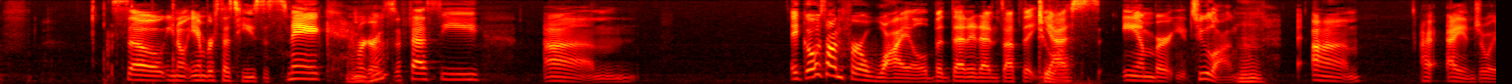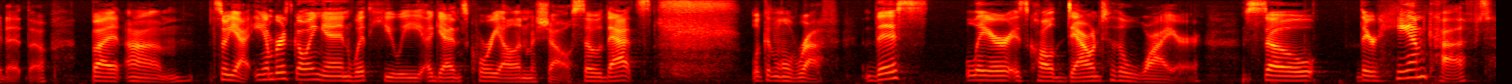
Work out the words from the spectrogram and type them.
so you know, Amber says he's a snake Mm-hmm. in regards to Fessy. Um, it goes on for a while, but then it ends up that Too long. yes, Amber, too long. Mm-hmm. Um, I, I enjoyed it though. But um, so yeah, Amber's going in with Hughie against Coriel and Michele. So that's looking a little rough. This layer is called down to the wire. So they're handcuffed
